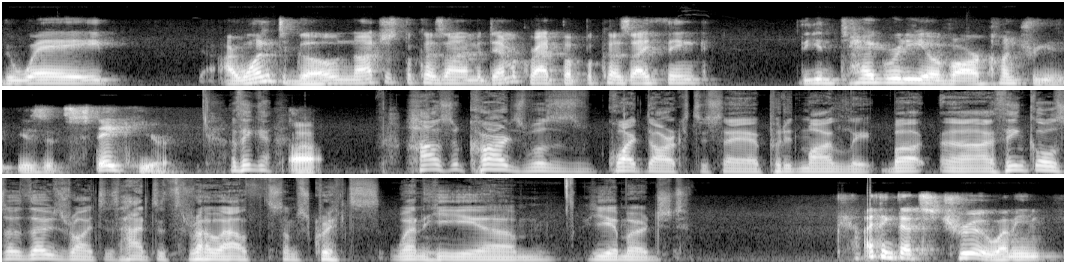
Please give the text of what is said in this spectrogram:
the way I want it to go, not just because I'm a Democrat, but because I think the integrity of our country is at stake here. I think Uh, House of Cards was quite dark, to say, I put it mildly. But uh, I think also those writers had to throw out some scripts when he um, he emerged. I think that's true. I mean,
